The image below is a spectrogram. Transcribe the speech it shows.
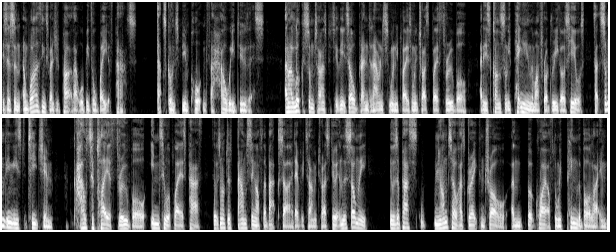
Says, and, and one of the things mentioned, part of that will be the weight of pass. That's going to be important for how we do this. And I look at sometimes, particularly, it's old Brenden Aaronson when he plays and when he tries to play a through ball and he's constantly pinging them off Rodrigo's heels. It's like somebody needs to teach him how to play a through ball into a player's path. So it's not just bouncing off the backside every time he tries to do it. And there's so many there was a pass. Gnonto has great control, and but quite often we ping the ball at him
